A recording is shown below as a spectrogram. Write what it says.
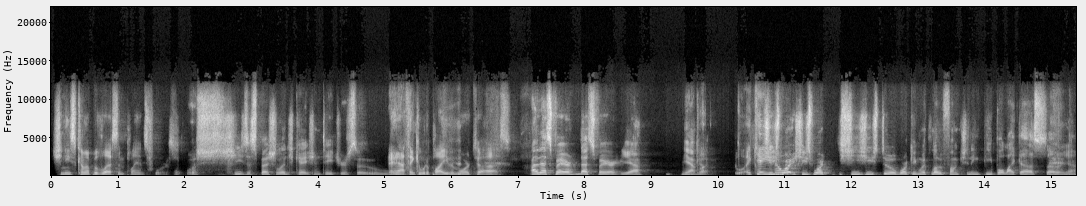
She needs to come up with lesson plans for us. Well, she's a special education teacher, so And I think it would apply even more to us. Uh, that's fair. That's fair. Yeah, yeah. Okay. Okay, you She's know what? worked. She's worked. She's used to working with low functioning people like us. So yeah.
